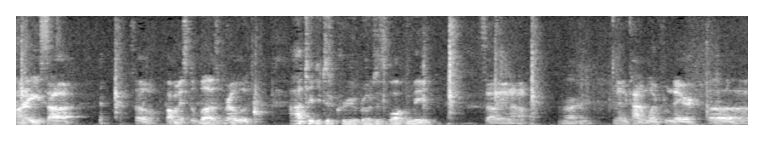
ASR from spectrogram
on the east side. So if I missed the bus, bro, would, I'll take you to the crib, bro. Just walk with me. So, you know. Right. And then it kind of went from there. Uh,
